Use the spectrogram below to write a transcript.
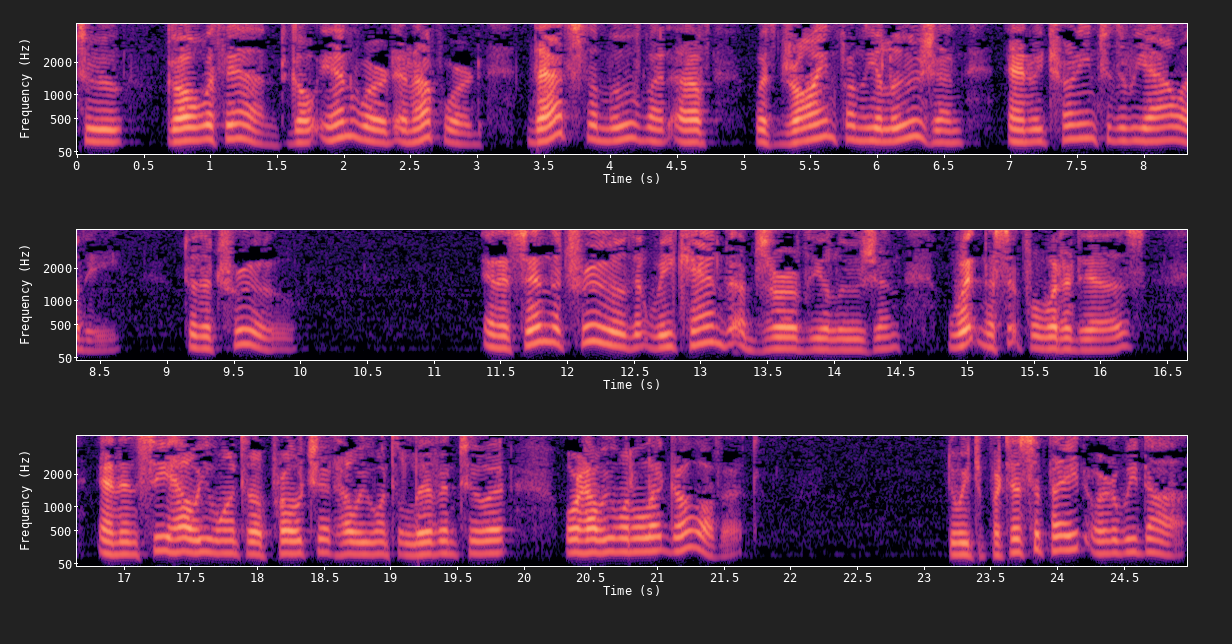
to go within, to go inward and upward. That's the movement of withdrawing from the illusion and returning to the reality, to the true. And it's in the true that we can observe the illusion, witness it for what it is, and then see how we want to approach it, how we want to live into it, or how we want to let go of it. Do we participate or do we not?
